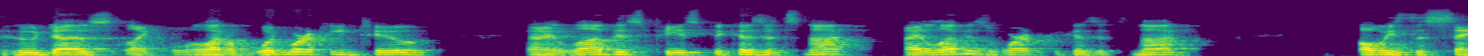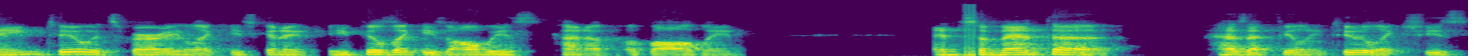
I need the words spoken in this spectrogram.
who does like a lot of woodworking too, and I love his piece because it's not. I love his work because it's not always the same too. It's very like he's gonna. He feels like he's always kind of evolving. And Samantha has that feeling too. Like she's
